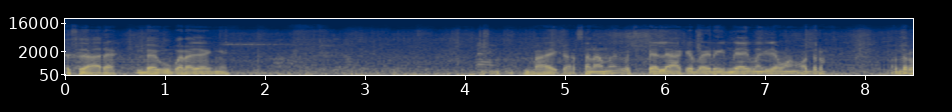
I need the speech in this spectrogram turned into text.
ऐसे आ रहा है। बैग ऊपर आ जाएँगे। बाय का सलाम है। कुछ पहले आके बैठ गई। बैग में जमा उतरो। उतरो।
